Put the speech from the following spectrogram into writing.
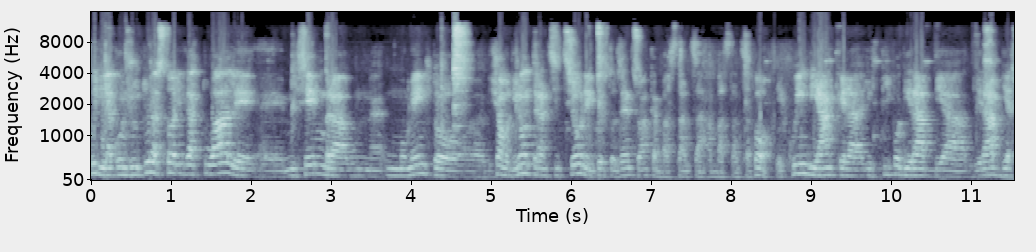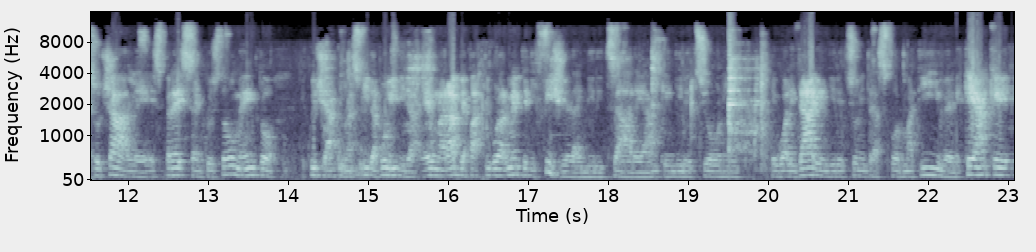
Quindi la congiuntura storica attuale eh, mi sembra un, un momento eh, diciamo di non transizione in questo senso anche abbastanza, abbastanza forte e quindi anche la, il tipo di rabbia, di rabbia sociale espressa in questo momento qui c'è anche una sfida politica, è una rabbia particolarmente difficile da indirizzare anche in direzioni egualitarie, in direzioni trasformative, che è anche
